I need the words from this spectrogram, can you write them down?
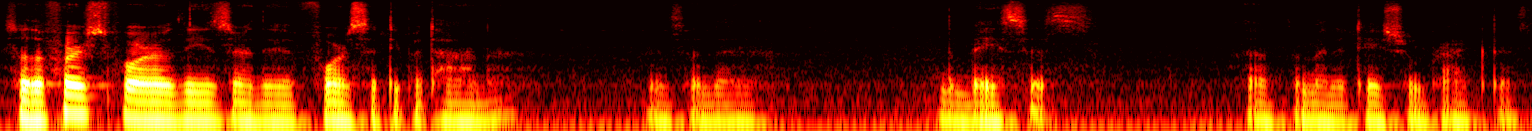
So the first four of these are the four satipatthana. These are the, the basis of the meditation practice.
